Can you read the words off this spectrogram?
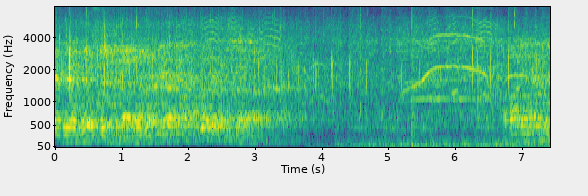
Gabrielle Wilson of Olympia, Florida. Amani Henry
